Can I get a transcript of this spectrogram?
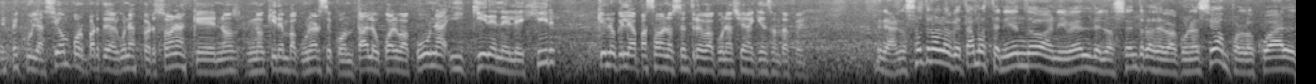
especulación por parte de algunas personas que no, no quieren vacunarse con tal o cual vacuna y quieren elegir qué es lo que le ha pasado en los centros de vacunación aquí en Santa Fe. Mira, nosotros lo que estamos teniendo a nivel de los centros de vacunación, por lo cual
